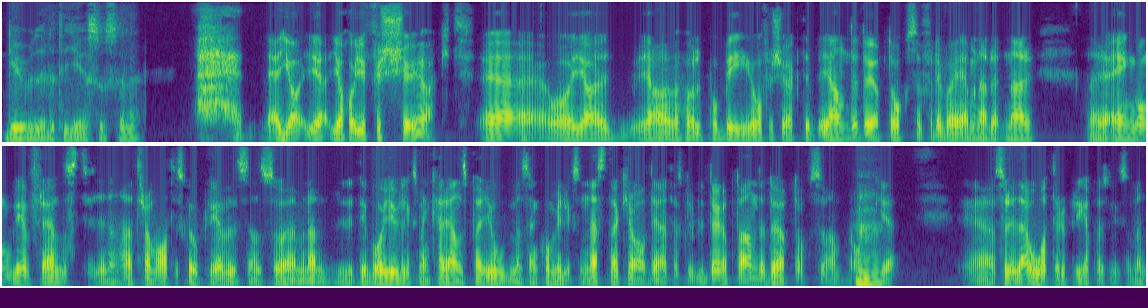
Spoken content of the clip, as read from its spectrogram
Gud eller till Jesus? Eller? Jag, jag, jag, har ju försökt eh, och jag, jag höll på att be och försökte bli andedöpt också för det var, jag menar, när, när jag en gång blev frälst i den här traumatiska upplevelsen så menar, det var ju liksom en karensperiod men sen kom ju liksom nästa krav det att jag skulle bli döpt och andedöpt också. Mm. Och, eh, så det där återupprepas. Liksom. Men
